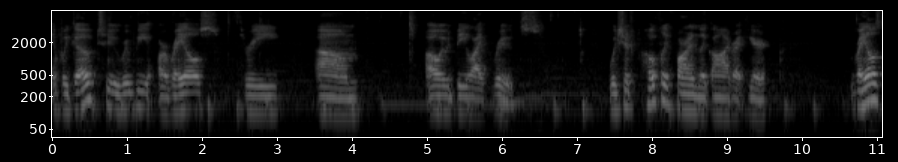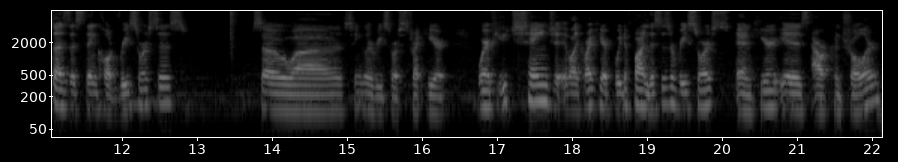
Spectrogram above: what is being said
if we go to Ruby or Rails 3, um, oh, it would be like routes. We should hopefully find the guide right here. Rails does this thing called resources. So, uh, singular resources right here. Where if you change it, like right here, if we define this is a resource and here is our controller,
